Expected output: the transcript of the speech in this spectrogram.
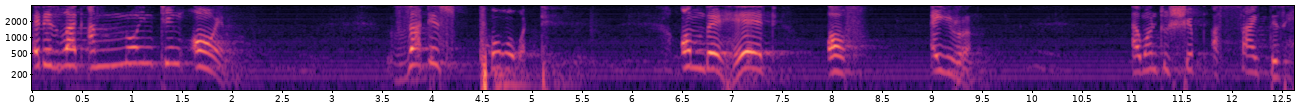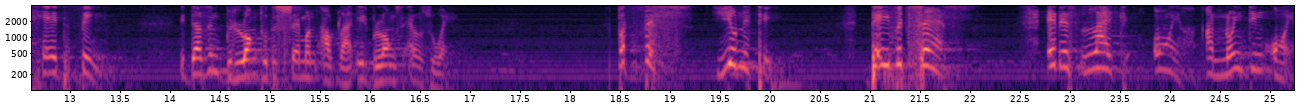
It is like anointing oil that is poured on the head of Aaron. I want to shift aside this head thing. It doesn't belong to the sermon outline, it belongs elsewhere. But this unity David says, it is like oil, anointing oil.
